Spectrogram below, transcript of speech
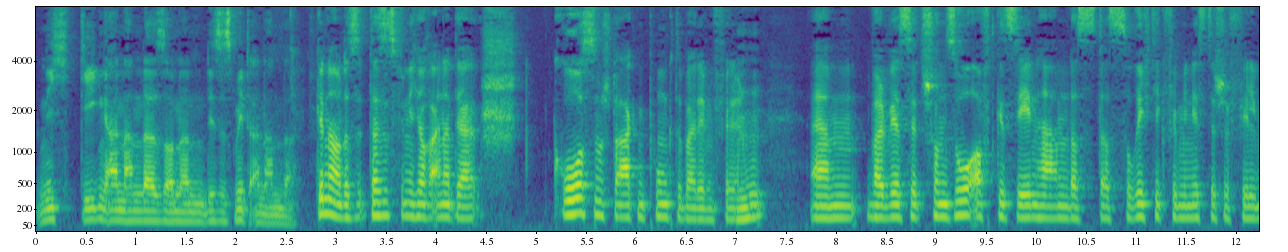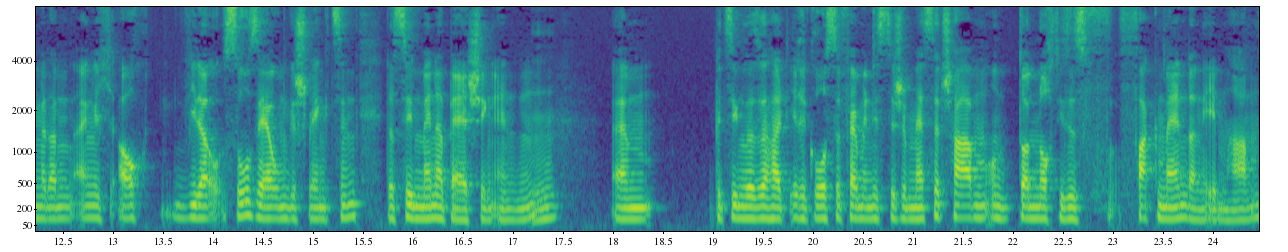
nicht gegeneinander, sondern dieses Miteinander. Genau, das, das ist, finde ich, auch einer der großen, starken Punkte bei dem Film. Ähm, weil wir es jetzt schon so oft gesehen haben, dass, dass so richtig feministische Filme dann eigentlich auch wieder so sehr umgeschwenkt sind, dass sie in Männerbashing enden. Ähm, beziehungsweise halt ihre große feministische Message haben und dann noch dieses Fuck Man daneben haben.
